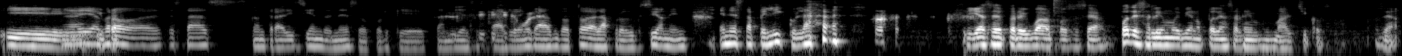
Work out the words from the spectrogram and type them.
Y, Ay, y bro, te estás contradiciendo en eso porque también se Sí, está sí, sí, bueno. arreglando toda la producción en, en esta película. Sí, ya sé, pero igual, pues, o sea, puede salir muy bien o pueden salir muy mal, chicos. O sea,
